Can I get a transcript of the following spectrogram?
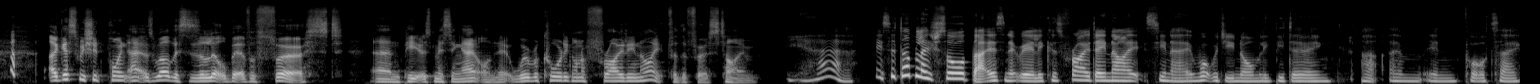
I guess we should point out as well. This is a little bit of a first, and Peter's missing out on it. We're recording on a Friday night for the first time. Yeah. It's a double edged sword, that, isn't it, really? Because Friday nights, you know, what would you normally be doing uh, um, in Porto?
